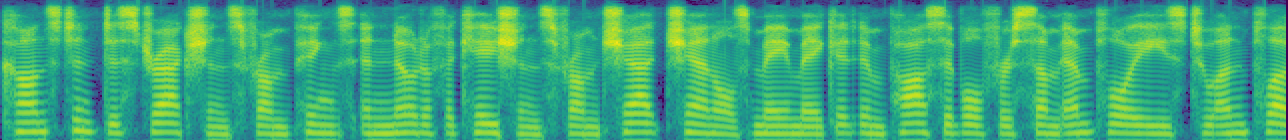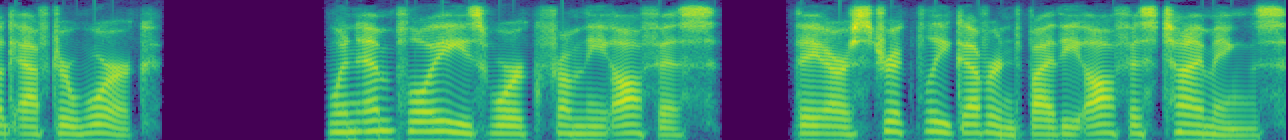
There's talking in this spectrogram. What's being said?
constant distractions from pings and notifications from chat channels may make it impossible for some employees to unplug after work. When employees work from the office, they are strictly governed by the office timings.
